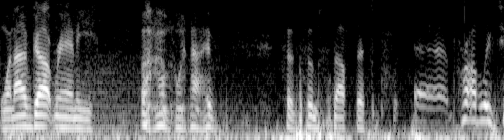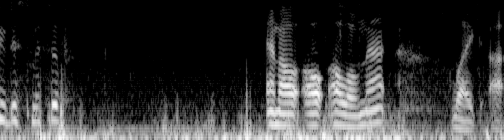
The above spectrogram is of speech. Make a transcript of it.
when I've got Ranny, when I've said some stuff that's pr- uh, probably too dismissive and I'll, I'll, I'll own that. Like uh,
